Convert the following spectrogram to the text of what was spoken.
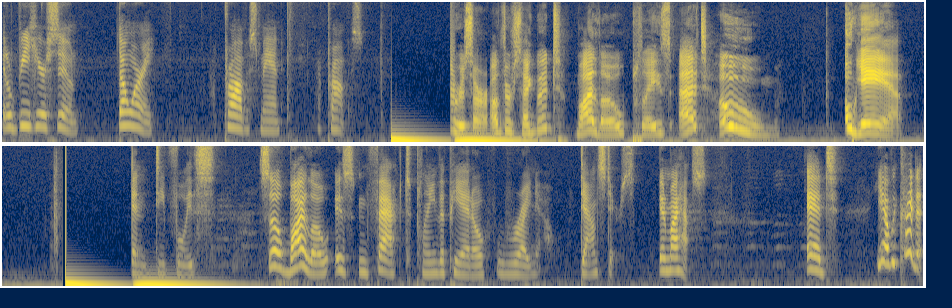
it'll be here soon. Don't worry. I promise, man. I promise. Here is our other segment, Milo Plays at Home. Oh yeah! And deep voice. So Milo is in fact playing the piano right now, downstairs in my house. And yeah, we kind of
